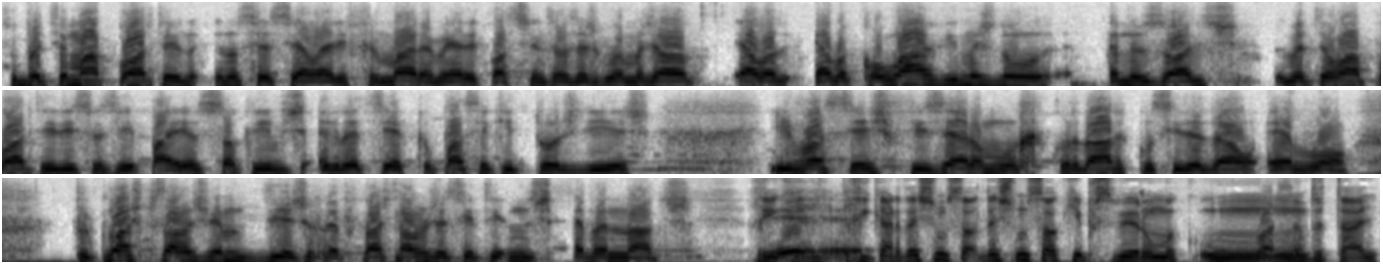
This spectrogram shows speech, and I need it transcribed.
que bateu-me à porta, eu não sei se ela era enfermeira, médica ou assistente aos mas ela, ela, ela com lágrimas no, nos olhos bateu-me à porta e disse assim, pá, eu só queria vos agradecer que eu passo aqui todos os dias e vocês fizeram-me recordar que o cidadão é bom. Porque nós precisávamos mesmo de ajuda, porque nós estávamos a sentir-nos abandonados. É, é, Ricardo, deixa-me só, deixa só aqui perceber uma, um, um, detalhe.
